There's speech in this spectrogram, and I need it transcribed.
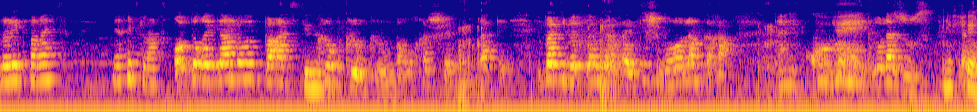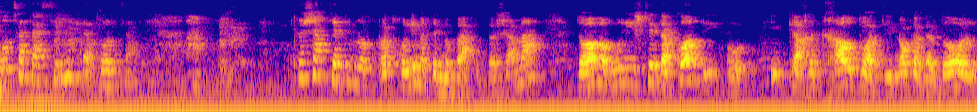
לא להתפרץ. איך הצלחת? אותו רגע לא התפרצתי, כלום, כלום, כלום, ברוך השם. קיבלתי בפנים, ראיתי שבורא עולם ככה, אני כובד, לא לזוז. יפה. את רוצה, תעשי לי, את רוצה. התקשרתי אפילו לקופת חולים, אתם בשמה, טוב, אמרו לי שתי דקות, היא ככה לקחה אותו, התינוק הגדול.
